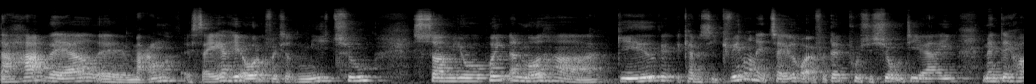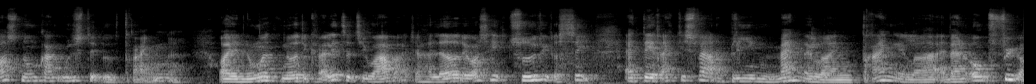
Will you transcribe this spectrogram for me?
der har været øh, mange sager herunder, for eksempel MeToo, som jo på en eller anden måde har givet, kan man sige, kvinderne et talerør for den position, de er i, men det har også nogle gange udstillet drengene. Og i nogle af, noget af det kvalitative arbejde, jeg har lavet, det er også helt tydeligt at se, at det er rigtig svært at blive en mand eller en dreng eller at være en ung fyr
